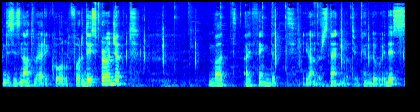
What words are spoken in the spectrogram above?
This is not very cool for this project, but I think that you understand what you can do with this.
